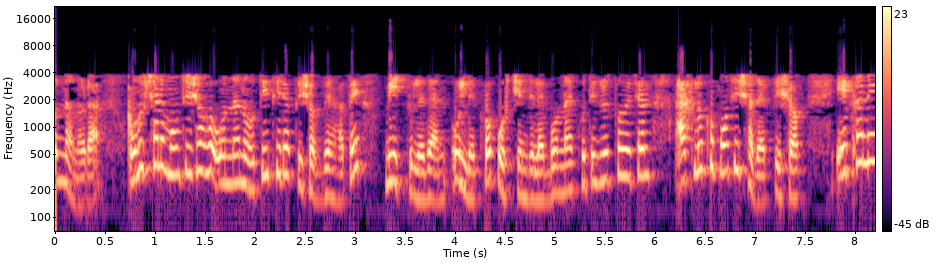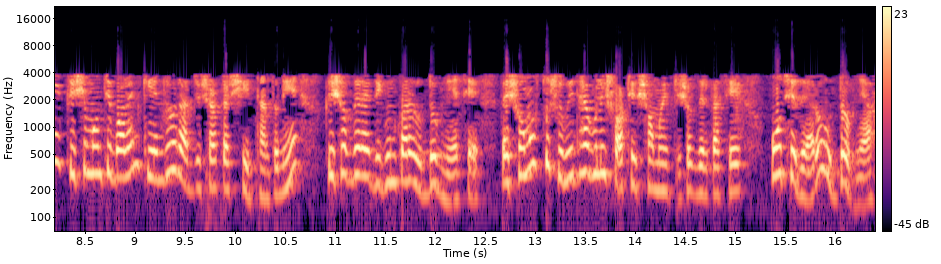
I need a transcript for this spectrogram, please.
অন্যান্যরা। অনুষ্ঠানে মন্ত্রী সহ অন্যান্য অতিথিরা কৃষকদের হাতে বীজ তুলে দেন। উল্লেখ্য, পশ্চিম জেলায় বন্যায় ক্ষতিগ্রস্ত হয়েছেন এক লক্ষ পঁচিশ হাজার কৃষক। এখানে কৃষিমন্ত্রী বলেন, কেন্দ্র রাজ্য সরকার সিদ্ধান্ত নিয়ে কৃষকদের আয় দ্বিগুণ করার উদ্যোগ নিয়েছে। তাই সমস্ত সুবিধাগুলি সঠিক সময়ে কৃষকদের কাছে পৌঁছে দেওয়ারও উদ্যোগ নেওয়া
